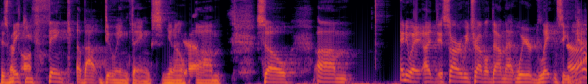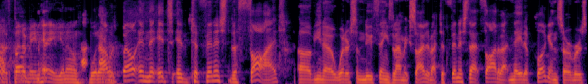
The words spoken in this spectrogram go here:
is that's make awesome. you think about doing things you know yeah. um so um Anyway, I, sorry we traveled down that weird latency no, path, but I mean, hey, you know, whatever. Was, well, and it's it, to finish the thought of you know what are some new things that I'm excited about. To finish that thought about native plugin servers,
